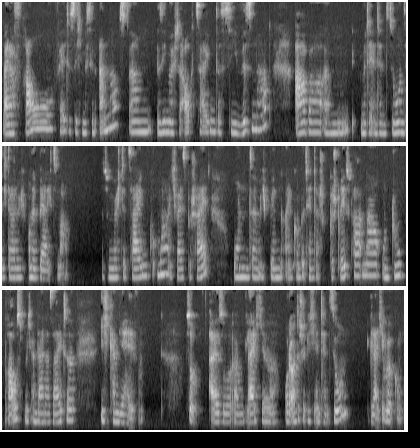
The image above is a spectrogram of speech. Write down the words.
Bei einer Frau fällt es sich ein bisschen anders. Ähm, sie möchte auch zeigen, dass sie Wissen hat, aber ähm, mit der Intention, sich dadurch unentbehrlich zu machen. Also möchte zeigen, guck mal, ich weiß Bescheid und ähm, ich bin ein kompetenter Gesprächspartner und du brauchst mich an deiner Seite, ich kann dir helfen. So, also ähm, gleiche oder unterschiedliche Intentionen, gleiche Wirkung.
